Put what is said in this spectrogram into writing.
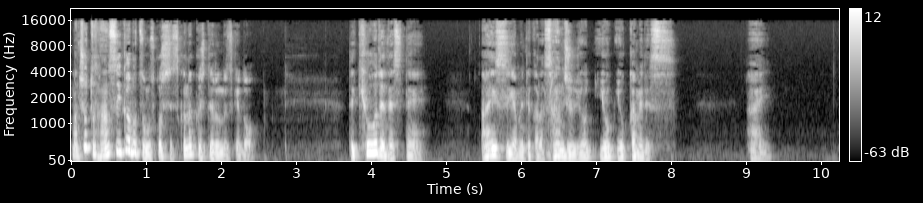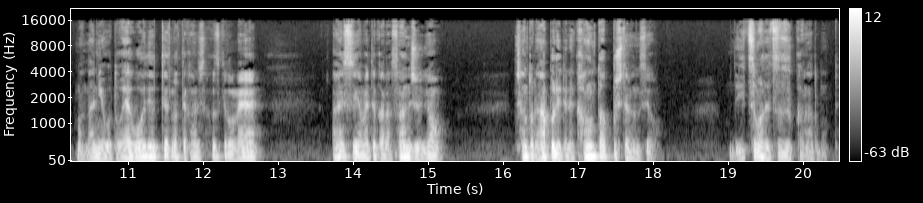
まあちょっと炭水化物も少し少なくしてるんですけど、で、今日でですね、アイスやめてから34 4日目です。はい。まあ、何をドヤ声で言ってんだって感じなんですけどね。アイスやめてから34。ちゃんとね、アプリでね、カウントアップしてるんですよ。で、いつまで続くかなと思って。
